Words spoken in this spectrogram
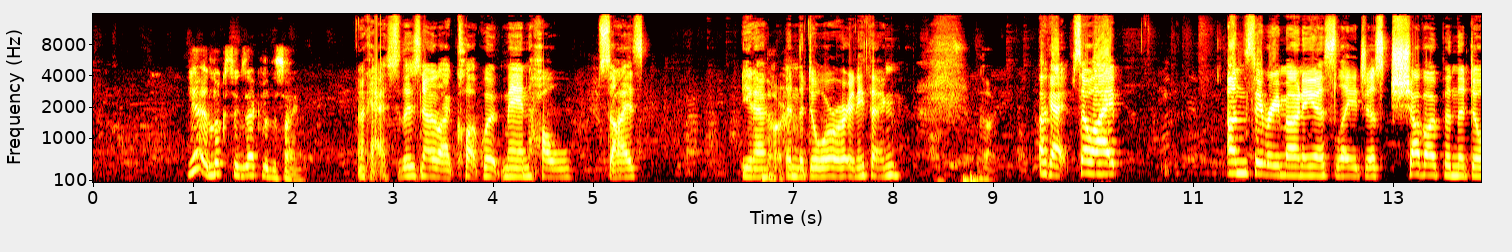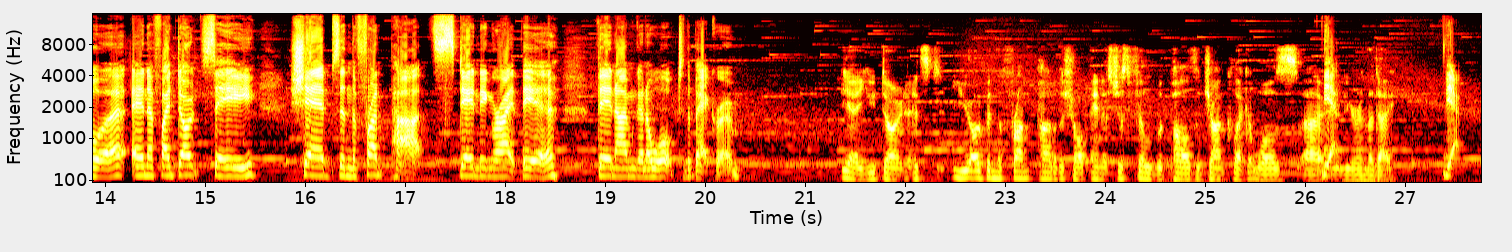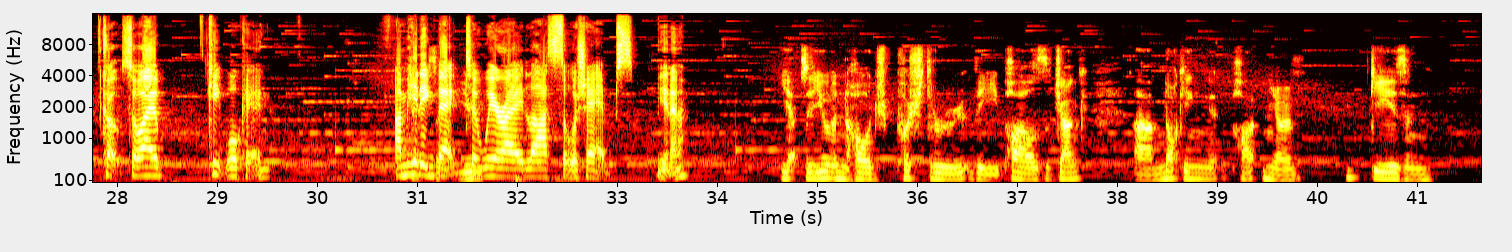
Yeah, it looks exactly the same. Okay, so there's no like clockwork man hole size, you know, No. in the door or anything. No. Okay, so I unceremoniously just shove open the door, and if I don't see Shabs in the front part standing right there, then I'm gonna walk to the back room. Yeah, you don't. It's you open the front part of the shop and it's just filled with piles of junk like it was uh, Yeah. earlier in the day. Yeah, cool. So I keep walking. I'm heading so back you- to where I last saw Shabs, you know? Yep. So you and Hodge push through the piles of junk, um, knocking you know gears and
